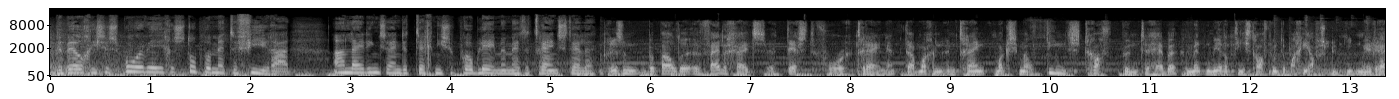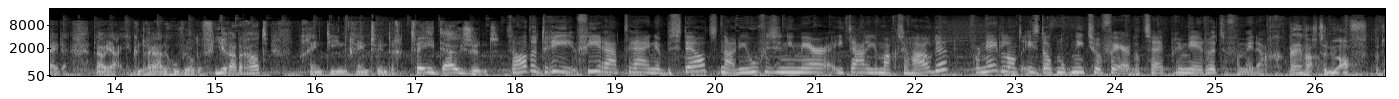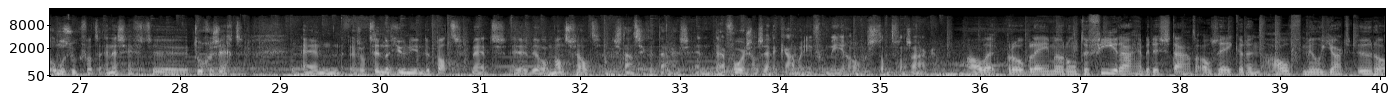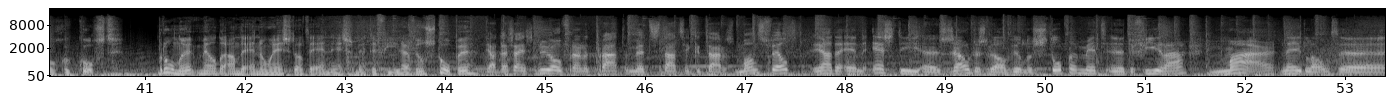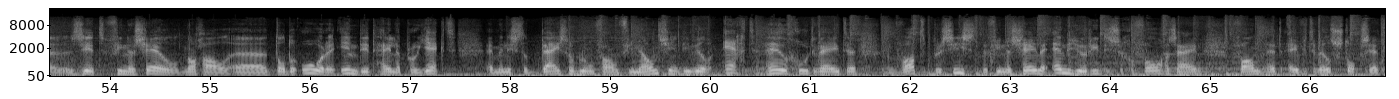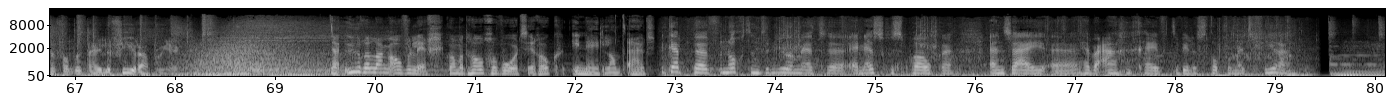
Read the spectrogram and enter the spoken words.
De Belgische spoorwegen stoppen met de Vira. Aanleiding zijn de technische problemen met de treinstellen. Er is een bepaalde eh, veiligheidstest voor treinen. Daar mag een, een trein maximaal 10 strafpunten hebben. Met meer dan 10 strafpunten mag hij absoluut niet meer rijden. Nou ja, je kunt raden hoeveel de Vira er had. Geen 10, geen 20, 2000. Ze hadden drie Vira-treinen besteld. Nou, die hoeven ze niet meer. Italië mag ze houden. Voor Nederland is dat nog niet zo ver. Dat zei premier Rutte vanmiddag. Wij wachten nu af het onderzoek wat de NS heeft uh, toegezegd. En er is op 20 juni een debat met uh, Willem Mansveld, staatssecretaris. En daarvoor zal zij de Kamer informeren over de stand van zaken. Alle problemen rond de Vira hebben de staat al zeker een half miljard euro gekost. Bronnen melden aan de NOS dat de NS met de Vira wil stoppen. Ja, daar zijn ze nu over aan het praten met staatssecretaris Mansveld. Ja, de NS die, uh, zou dus wel willen stoppen met uh, de Vira. Maar Nederland uh, zit financieel nogal tot de oren in dit hele project. En minister Dijsselbloem van Financiën die wil echt heel goed weten... wat precies de financiële en de juridische gevolgen zijn... van het eventueel stopzetten van het hele Vira-project. Na urenlang overleg kwam het hoge woord er ook in Nederland uit. Ik heb uh, vanochtend een uur met uh, NS gesproken... en zij uh, hebben aangegeven te willen stoppen met Vira.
